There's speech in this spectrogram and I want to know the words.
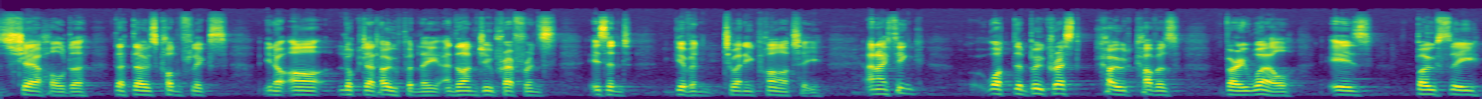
shareholder that those conflicts you know, are looked at openly and an undue preference isn't given to any party. And I think what the Bucharest Code covers very well is both the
